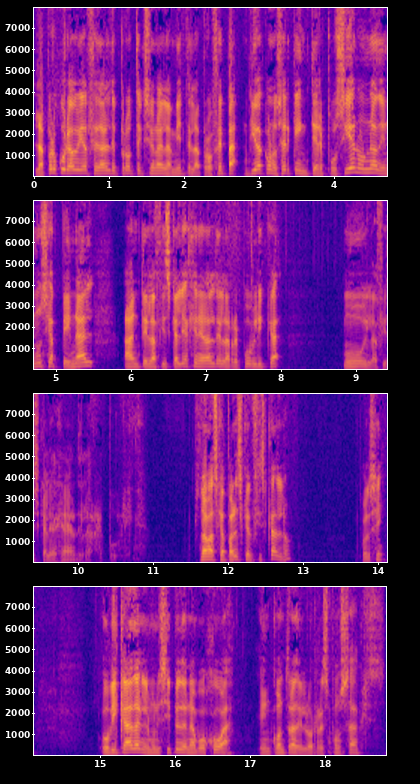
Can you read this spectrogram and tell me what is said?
La Procuraduría Federal de Protección al Ambiente, la Profepa, dio a conocer que interpusieron una denuncia penal ante la Fiscalía General de la República, muy la Fiscalía General de la República. Pues nada más que aparezca el fiscal, ¿no? Pues sí. Ubicada en el municipio de Navojoa, en contra de los responsables.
